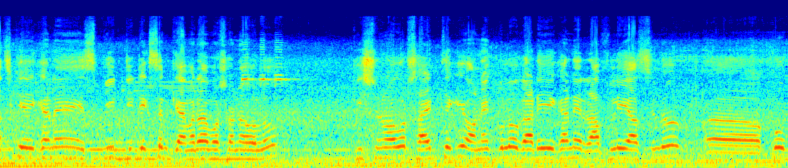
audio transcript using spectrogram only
আজকে এখানে স্পিড ডিটেকশন ক্যামেরা বসানো হলো। কৃষ্ণনগর সাইড থেকে অনেকগুলো গাড়ি এখানে রাফলি আসছিল খুব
